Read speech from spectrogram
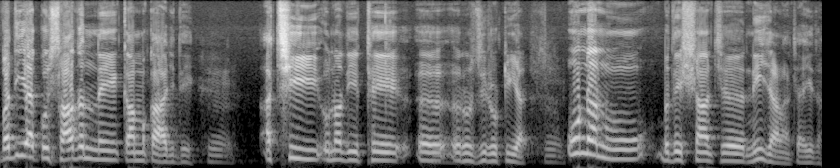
ਵਧੀਆ ਕੋਈ ਸਾਧਨ ਨੇ ਕੰਮਕਾਜ ਦੇ। ਅੱਛੀ ਉਹਨਾਂ ਦੀ ਇੱਥੇ ਰੋਜ਼ੀ ਰੋਟੀ ਆ। ਉਹਨਾਂ ਨੂੰ ਵਿਦੇਸ਼ਾਂ 'ਚ ਨਹੀਂ ਜਾਣਾ ਚਾਹੀਦਾ।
